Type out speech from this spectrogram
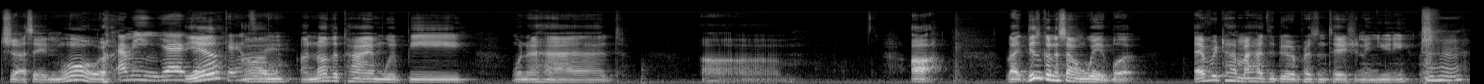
should I say any more? I mean, yeah, yeah. get um. Another time would be when I had, um, ah, like this is gonna sound weird, but every time I had to do a presentation in uni, Mm-hmm.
